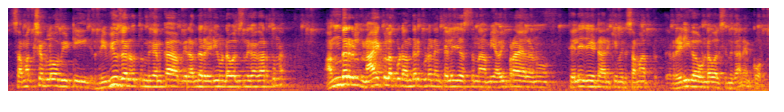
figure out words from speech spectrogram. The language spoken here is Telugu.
సమక్షంలో వీటి రివ్యూ జరుగుతుంది కనుక మీరు అందరు రెడీ ఉండవలసిందిగా కారుతున్నా. అందరి నాయకులకు కూడా అందరికీ కూడా నేను తెలియజేస్తున్నా మీ అభిప్రాయాలను తెలియజేయడానికి మీరు సమా రెడీగా ఉండవలసిందిగా నేను కోరుతున్నాను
